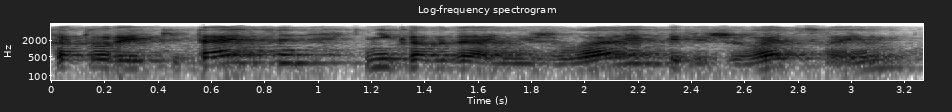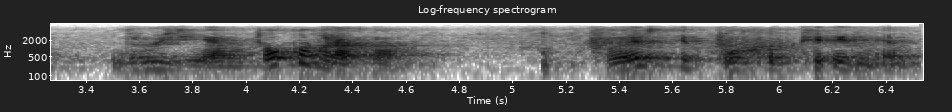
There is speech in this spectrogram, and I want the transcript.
которые китайцы никогда не желали переживать своим друзьям, только врагам. То есть эпоха перемен.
